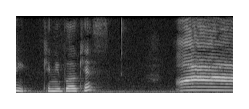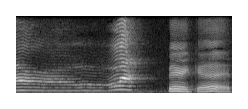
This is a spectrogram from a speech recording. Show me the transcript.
Hey, can you blow a kiss? Very good.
